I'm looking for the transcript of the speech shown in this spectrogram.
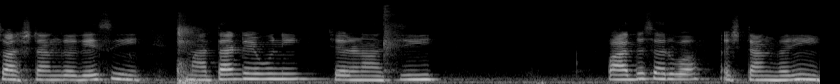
साष्टांग गेसी. माता ठेवुनी चरणासी. पाद सर्व अष्टांगणी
